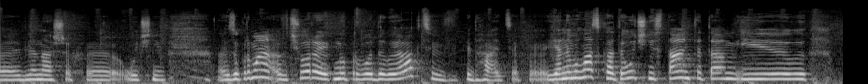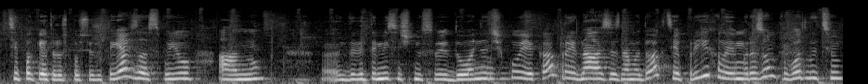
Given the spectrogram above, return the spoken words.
е, для наших е, учнів. Е, Зокрема, вчора, як ми проводили акцію в Підгайцях, е, я не могла сказати, учні, станьте там і е, ці пакети розповсюджуйте. Я взяла свою Анну. е, Дев'ятимісячну свою донечку, яка приєдналася з нами до акції, приїхала і ми разом проводили цю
